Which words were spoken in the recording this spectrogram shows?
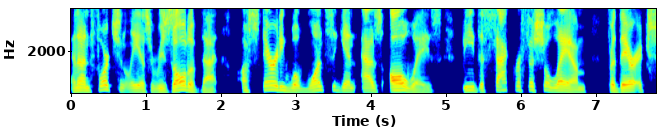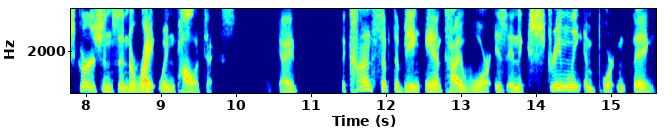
And unfortunately, as a result of that, austerity will once again, as always, be the sacrificial lamb for their excursions into right wing politics. Okay. The concept of being anti war is an extremely important thing,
